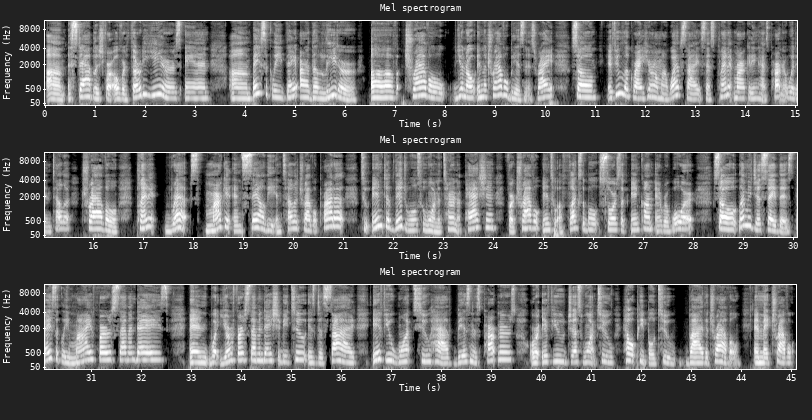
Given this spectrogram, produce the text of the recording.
um, established for over 30 years. And um, basically, they are the leader of travel, you know, in the travel business, right? So if you look right here on my website, says PlanNet Marketing has partnered with Intella Travel. PlanNet reps market and sell the InteleTravel product to individuals who want to turn a passion for travel into a flexible source of income and reward. So let me just say this. Basically, my first seven days and what your first seven days should be too is decide if you want to have business partners or if you just want to help people to buy the travel and make travel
